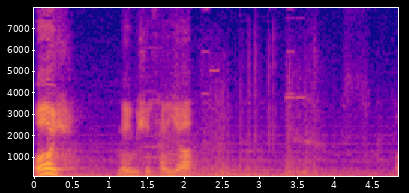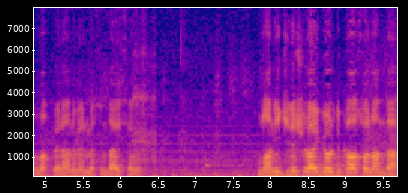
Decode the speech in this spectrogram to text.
Oy! Neymişsin sen ya? Allah belanı vermesin dayı senin. Ulan iyi ki de şurayı gördük ha son anda.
